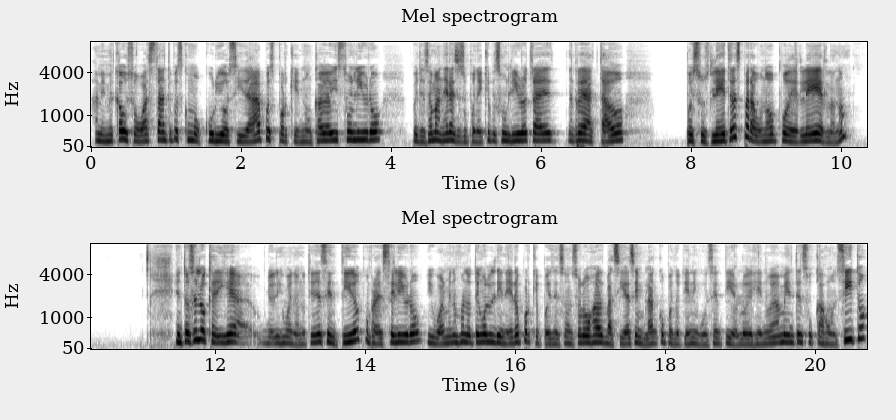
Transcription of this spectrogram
A mí me causó bastante pues como curiosidad pues porque nunca había visto un libro pues de esa manera. Se supone que pues un libro trae redactado pues sus letras para uno poder leerlo, ¿no? Entonces lo que dije, yo dije, bueno, no tiene sentido comprar este libro, igual menos mal no tengo el dinero porque pues son solo hojas vacías en blanco, pues no tiene ningún sentido. Lo dejé nuevamente en su cajoncito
